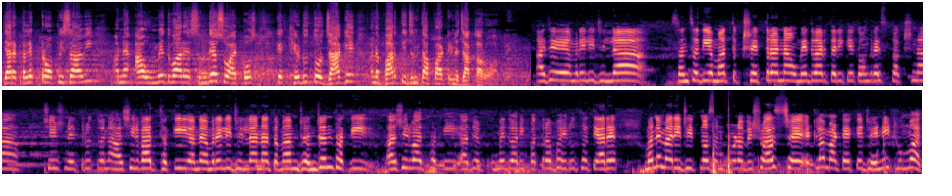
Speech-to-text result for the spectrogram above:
ત્યારે કલેક્ટર ઓફિસે આવી અને આ ઉમેદવારે સંદેશો આપ્યો કે ખેડૂતો જાગે અને ભારતીય જનતા પાર્ટીને જાકારો આપે. આજે અમરેલી જિલ્લા સંસદીય મત ક્ષેત્રના ઉમેદવાર તરીકે કોંગ્રેસ પક્ષના શીર્ષ નેતૃત્વના આશીર્વાદ થકી અને અમરેલી જિલ્લાના તમામ જનજન થકી આશીર્વાદ થકી આજે ઉમેદવારી પત્ર ભર્યું છે. ત્યારે મને મારી જીતનો સંપૂર્ણ વિશ્વાસ છે. એટલા માટે કે જેની ઠુમ્મર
